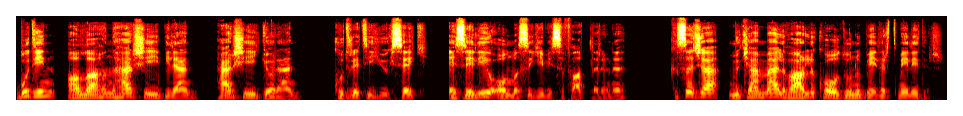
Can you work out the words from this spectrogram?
Bu din Allah'ın her şeyi bilen, her şeyi gören, kudreti yüksek, ezeli olması gibi sıfatlarını, kısaca mükemmel varlık olduğunu belirtmelidir.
